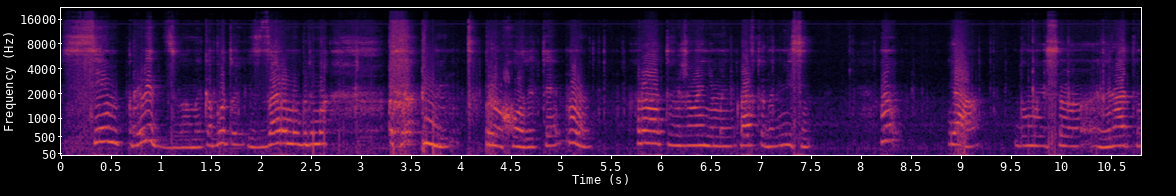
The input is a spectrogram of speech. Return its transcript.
Всім привіт! З вами Кабуто і зараз ми будемо проходити, ну, грати виживання Майнкрафт 1.8. Ну, я думаю, що грати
